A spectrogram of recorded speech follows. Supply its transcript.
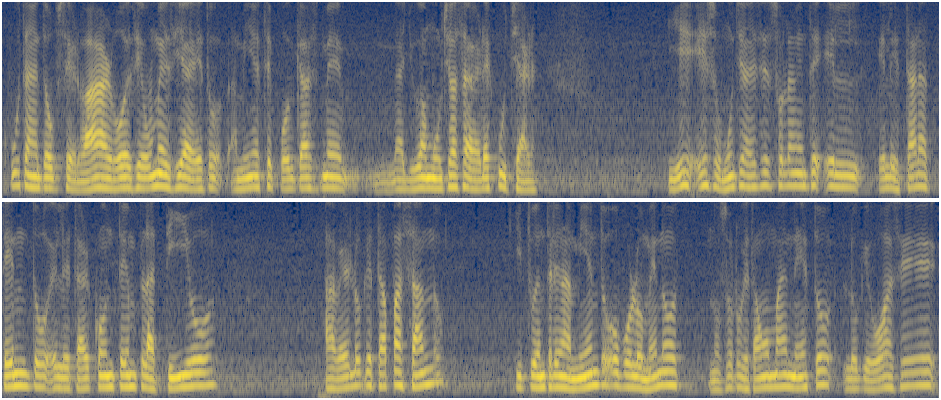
justamente observar, vos decías, vos me decías esto, a mí este podcast me, me ayuda mucho a saber escuchar. Y es eso, muchas veces solamente el, el estar atento, el estar contemplativo, a ver lo que está pasando y tu entrenamiento, o por lo menos nosotros que estamos más en esto, lo que vos haces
